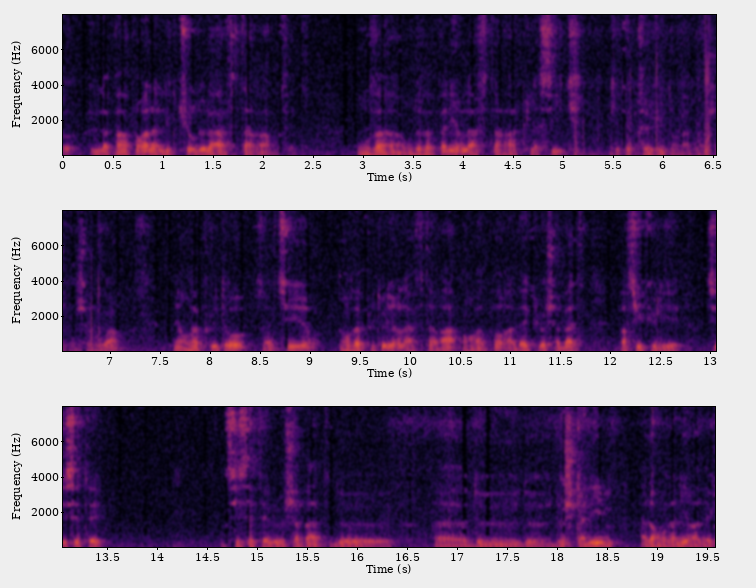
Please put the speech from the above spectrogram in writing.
euh, par rapport à la lecture de la Haftara, en fait, on, ne va pas lire la Haftara classique, qui était prévue dans la page de mais on va plutôt sortir, on va plutôt lire la Haftara en rapport avec le Shabbat particulier. Si c'était le Shabbat de, euh, de, Shkalim, alors on va lire avec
